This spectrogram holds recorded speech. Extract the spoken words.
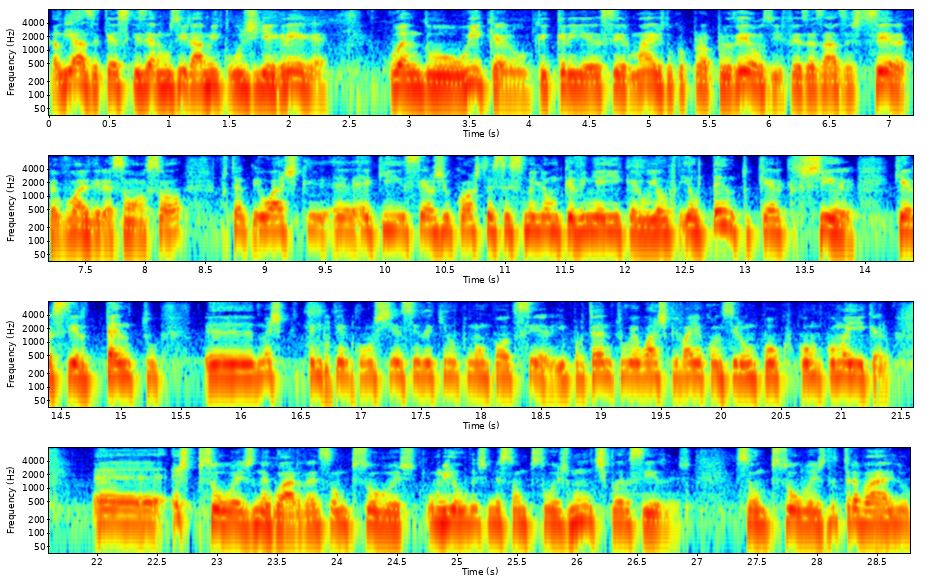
Aliás, até se quisermos ir à mitologia grega, quando o Ícaro, que queria ser mais do que o próprio Deus e fez as asas de cera para voar em direção ao Sol, portanto, eu acho que uh, aqui Sérgio Costa se assemelha um bocadinho a Ícaro. Ele, ele tanto quer crescer, quer ser tanto, uh, mas tem que ter consciência daquilo que não pode ser. E, portanto, eu acho que vai acontecer um pouco como, como a Ícaro. Uh, as pessoas na Guarda são pessoas humildes, mas são pessoas muito esclarecidas. São pessoas de trabalho,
